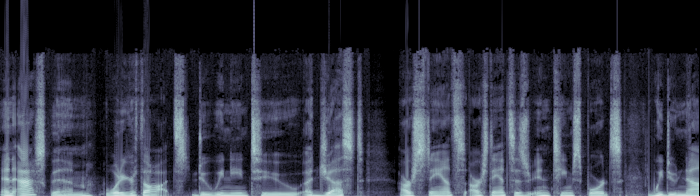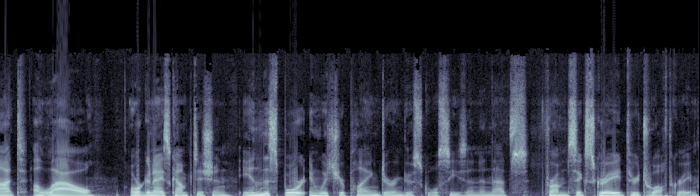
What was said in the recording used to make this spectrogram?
and ask them, what are your thoughts? Do we need to adjust our stance? Our stance is in team sports. We do not allow organized competition in the sport in which you're playing during the school season, and that's from sixth grade through 12th grade.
